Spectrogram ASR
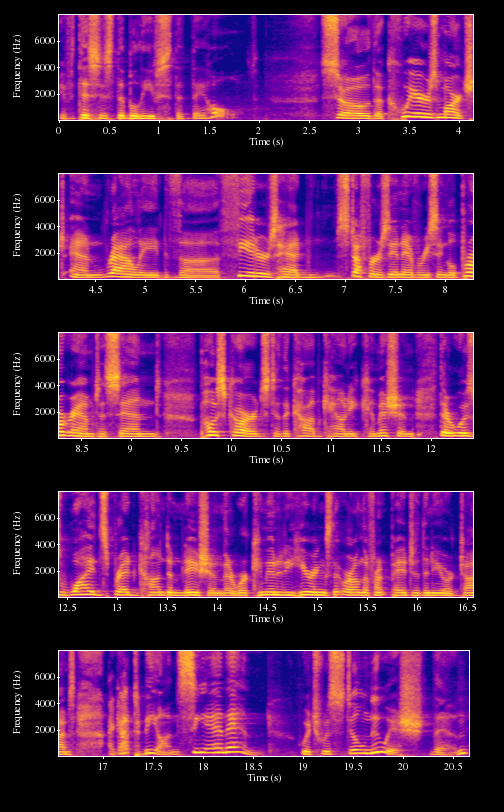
if this is the beliefs that they hold. So the queers marched and rallied. The theaters had stuffers in every single program to send postcards to the Cobb County Commission. There was widespread condemnation. There were community hearings that were on the front page of the New York Times. I got to be on CNN, which was still newish then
